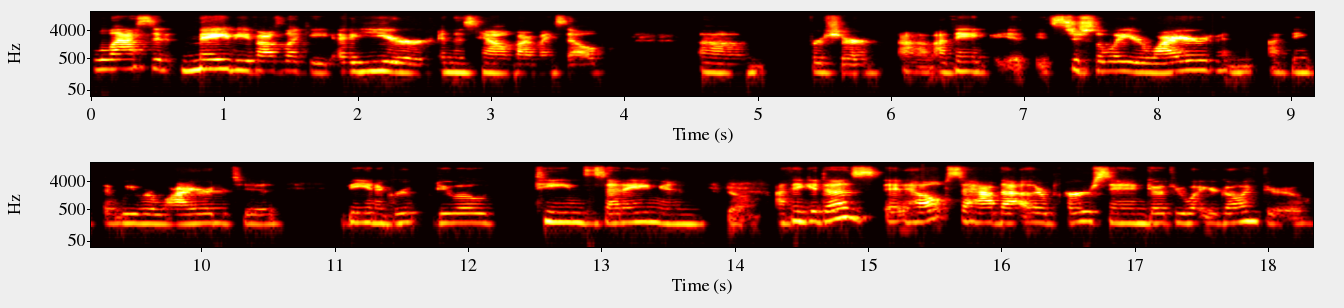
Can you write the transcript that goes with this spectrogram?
lasted maybe if I was lucky a year in this town by myself. Um, for sure. Um, I think it, it's just the way you're wired, and I think that we were wired to be in a group duo team setting, and yeah. I think it does. It helps to have that other person go through what you're going through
